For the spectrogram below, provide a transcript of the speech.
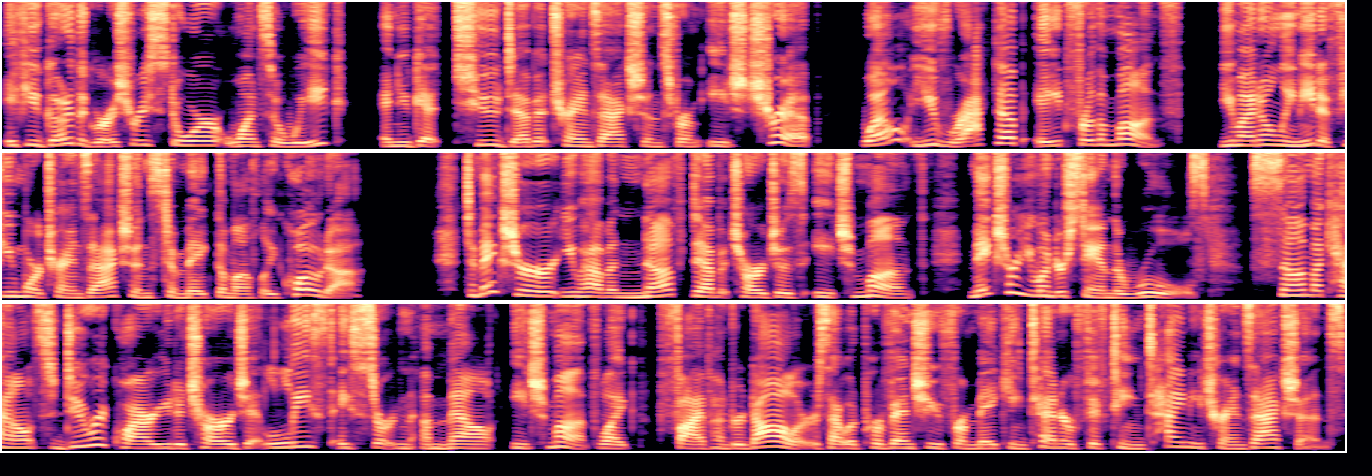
If you go to the grocery store once a week and you get two debit transactions from each trip, well, you've racked up eight for the month. You might only need a few more transactions to make the monthly quota. To make sure you have enough debit charges each month, make sure you understand the rules. Some accounts do require you to charge at least a certain amount each month, like $500. That would prevent you from making 10 or 15 tiny transactions.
